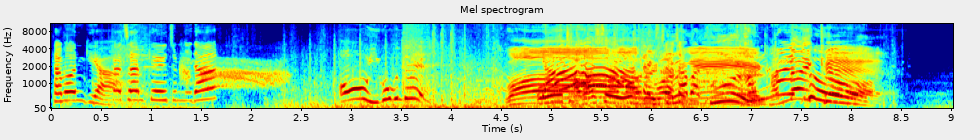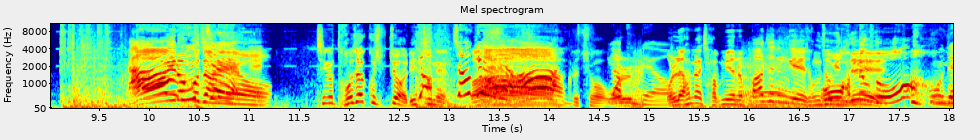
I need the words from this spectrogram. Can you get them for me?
담원기아까지 함께 해줍니다. 어, 이거 근데 와, 야, 잡았어요. 텍스처 조용히. 잡아. 갓나이크. 갓나이크. 아, 이런 리치. 거잖아요. 지금 더 잡고 싶죠, 리치는. 쪽에 와, 아, 그렇죠. 월. 원래 한 명 잡으면 빠지는 게 어, 한 정석인데 명 더? 어, 네.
